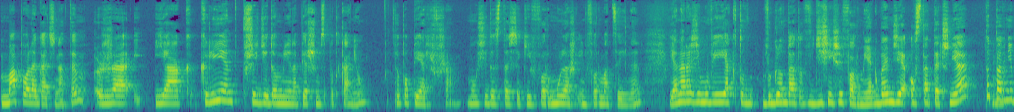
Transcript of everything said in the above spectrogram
ma polegać na tym, że jak klient przyjdzie do mnie na pierwszym spotkaniu, to po pierwsze musi dostać taki formularz informacyjny. Ja na razie mówię, jak to wygląda w dzisiejszej formie. Jak będzie ostatecznie, to pewnie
